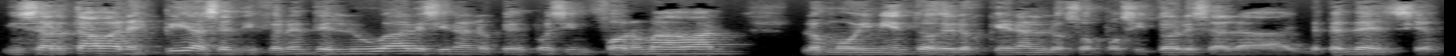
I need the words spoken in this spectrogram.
Insertaban espías en diferentes lugares y eran los que después informaban los movimientos de los que eran los opositores a la independencia.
